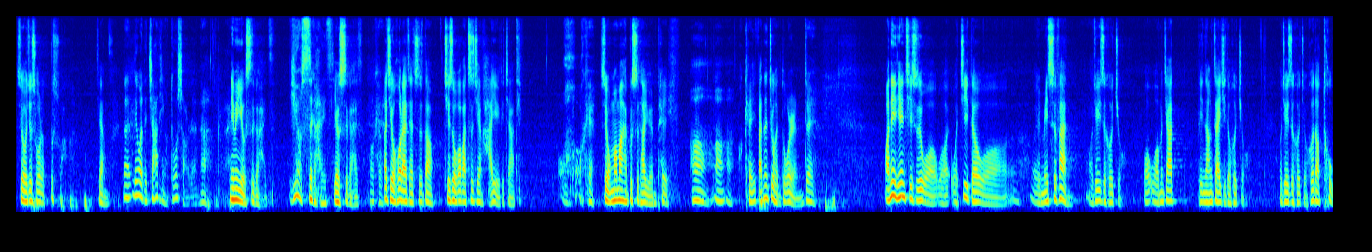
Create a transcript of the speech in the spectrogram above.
所以我就说了不爽啊，这样子。那另外的家庭有多少人啊？那边有四个孩子。也有四个孩子。也有四个孩子。OK。而且我后来才知道，其实我爸爸之前还有一个家庭。哦，OK。所以我妈妈还不是他原配。啊啊啊！OK，反正就很多人。对。哇，那天其实我我我记得我也没吃饭，我就一直喝酒。我我们家平常在一起都喝酒，我就一直喝酒，喝到吐。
